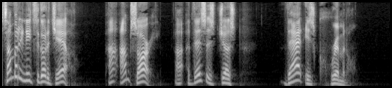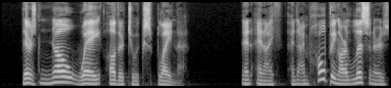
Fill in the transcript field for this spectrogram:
Somebody needs to go to jail. I, am sorry. Uh, this is just that is criminal. There's no way other to explain that. And and I and I'm hoping our listeners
